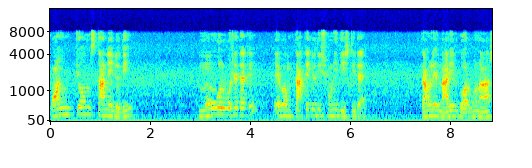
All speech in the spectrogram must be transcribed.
পঞ্চম স্থানে যদি মঙ্গল বসে থাকে এবং তাকে যদি শনি দৃষ্টি দেয়, তাহলে নারীর গর্ভনাশ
